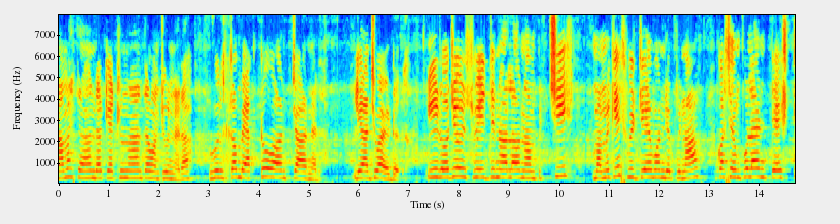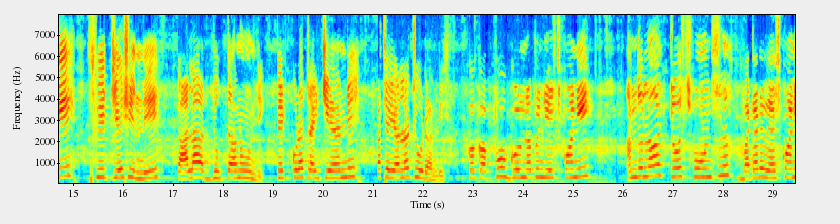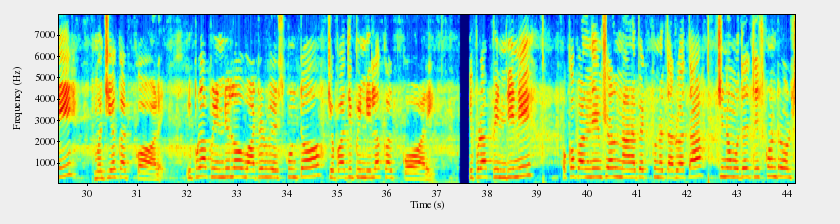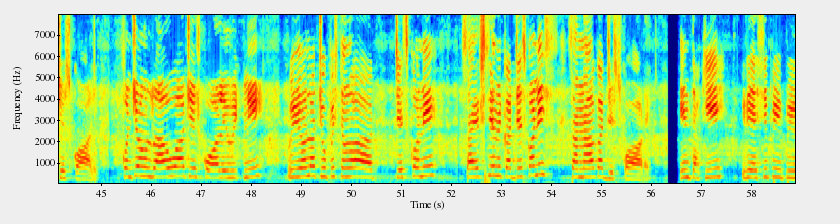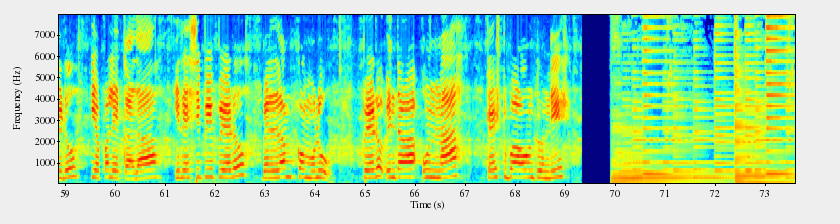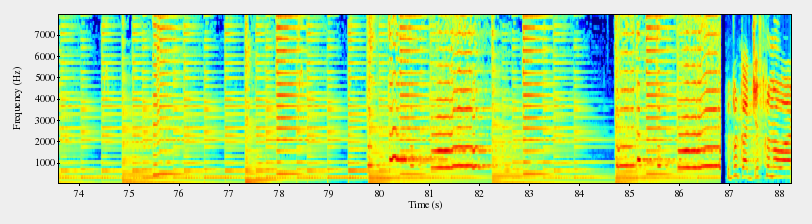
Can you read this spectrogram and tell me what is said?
నమస్తే అందరికి ఎట్లున్నారంతా మంచిగా ఉన్నారా welcome back to our channel లియాన్స్ వైడ్ ఈరోజు స్వీట్ తినాలని అనిపించి మమ్మీకి స్వీట్ చేయమని చెప్పిన ఒక సింపుల్ అండ్ టేస్టీ స్వీట్ చేసింది. చాలా అద్భుతంగా ఉంది. మీరు కూడా ట్రై చేయండి. చేయాలో చూడండి. ఒక కప్పు గుండె పిండి వేసుకొని అందులో టూ స్పూన్స్ బటర్ వేసుకొని మంచిగా కలుపుకోవాలి. ఇప్పుడు ఆ పిండిలో వాటర్ వేసుకుంటూ చపాతి పిండిలో కలుపుకోవాలి. ఇప్పుడు ఆ పిండిని ఒక పది నిమిషాలు నానబెట్టుకున్న తర్వాత చిన్న ముద్ద తీసుకొని రోల్ చేసుకోవాలి. కొంచెం రావుగా చేసుకోవాలి వీటిని. వీడియోలో చూపిస్తున్నా చేసుకొని సైడ్స్ని కట్ చేసుకొని సన్నగా కట్ చేసుకోవాలి. ఇంతకీ ఈ రెసిపీ పేరు చెప్పలే కదా? ఈ రెసిపీ పేరు బెల్లం కొమ్ములు. పేరు ఇంత ఉన్న టేస్ట్ బాగుంటుంది.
